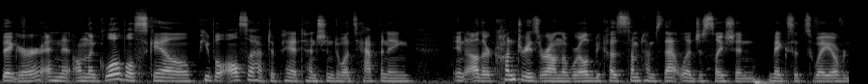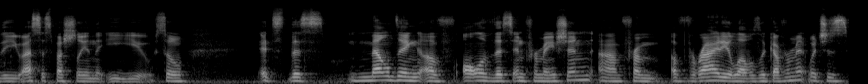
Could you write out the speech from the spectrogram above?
bigger. And on the global scale, people also have to pay attention to what's happening in other countries around the world because sometimes that legislation makes its way over to the US, especially in the EU. So it's this melding of all of this information um, from a variety of levels of government, which has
